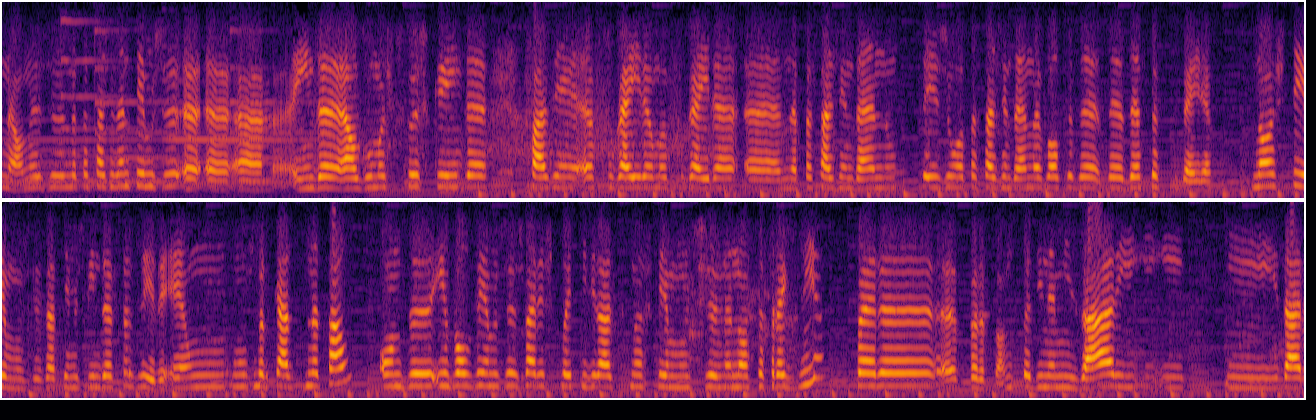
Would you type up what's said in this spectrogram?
não. na passagem de ano temos uh, ainda algumas pessoas que ainda fazem a fogueira, uma fogueira na passagem de ano, sejam a passagem de ano à volta de, de, dessa fogueira. Nós temos, já temos vindo a fazer, é um, uns mercados de Natal, onde envolvemos as várias coletividades que nós temos na nossa freguesia, para, para, pronto, para dinamizar e, e, e dar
